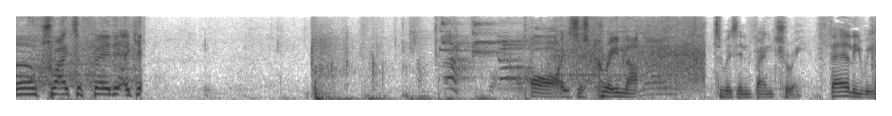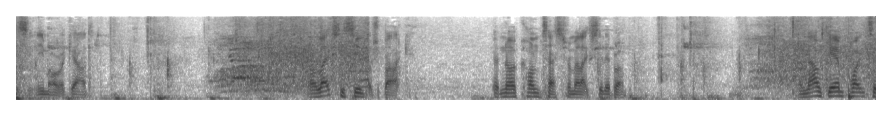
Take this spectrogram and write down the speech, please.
Ooh, try to fade it again. Oh, he's just creamed that to his inventory fairly recently, Moregard. Alexi seems much back, but no contest from Alexi Lebrun. And now game point to.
